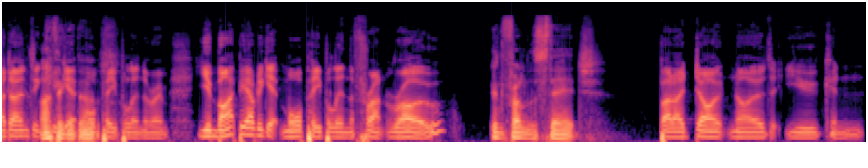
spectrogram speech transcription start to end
I don't think I you think get more people in the room. You might be able to get more people in the front row, in front of the stage. but I don't know that you can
